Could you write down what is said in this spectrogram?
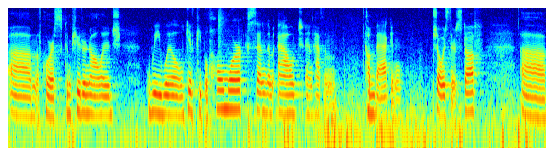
um, of course, computer knowledge. We will give people homework, send them out, and have them come back and show us their stuff. Uh,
